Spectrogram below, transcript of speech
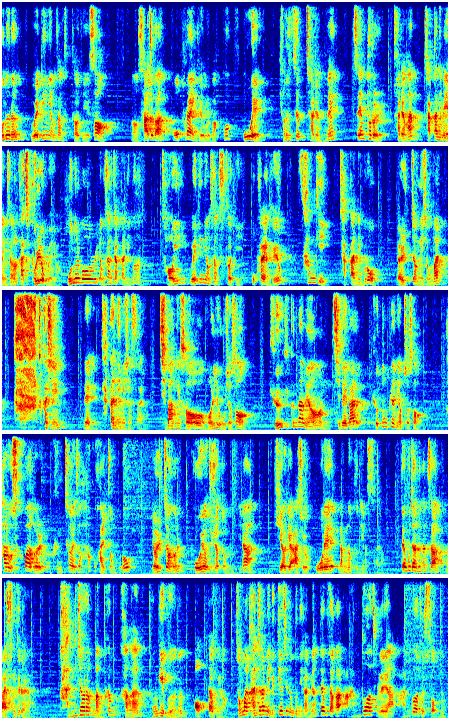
오늘은 웨딩 영상 스터디에서 어, 4주간 오프라인 교육을 받고 5회 견습 촬영 후에 샘플을 촬영한 작가님의 영상을 같이 보려고 해요. 오늘 볼 영상 작가님은 저희 웨딩 영상 스터디 오프라인 교육 3기 작가님으로 열정이 정말 가득하신 네, 작가님이셨어요. 지방에서 멀리 오셔서 교육이 끝나면 집에 갈 교통편이 없어서 하루 숙박을 근처에서 하고 갈 정도로 열정을 보여주셨던 분이라 기억에 아주 오래 남는 분이었어요. 떼부자는 항상 말씀드려요. 간절한 만큼 강한 동기부여는 없다고요. 정말 간절함이 느껴지는 분이라면 떼부자가 안 도와줄래야 안 도와줄 수 없는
